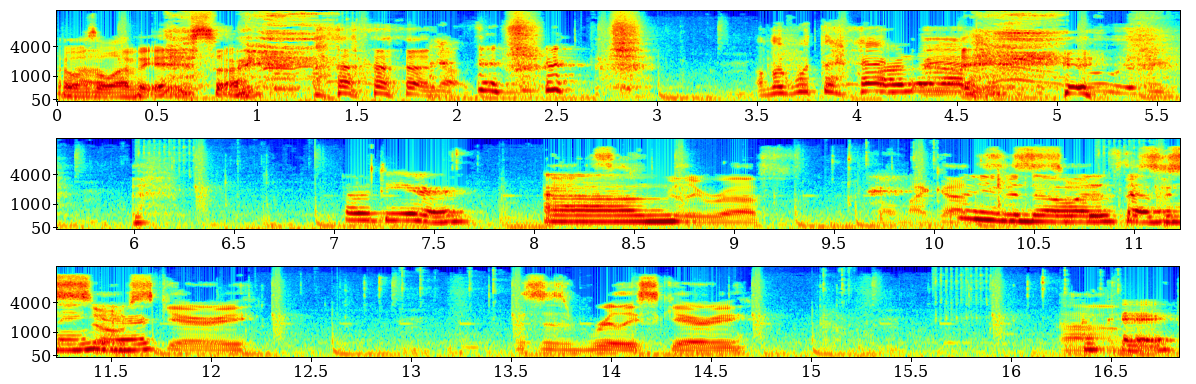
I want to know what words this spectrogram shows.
I wasn't Oh. laughing at Sorry. No. I'm like, what the heck, Oh, no. man? What are you doing? Oh dear. This Um. is really rough. Oh my god. I don't even is know so, what is this happening is so here. scary. This is really scary. Um, Okay.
